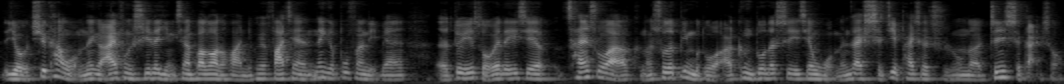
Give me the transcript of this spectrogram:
有去看我们那个 iPhone 十一的影像报告的话，你会发现那个部分里边，呃，对于所谓的一些参数啊，可能说的并不多，而更多的是一些我们在实际拍摄时中的真实感受。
